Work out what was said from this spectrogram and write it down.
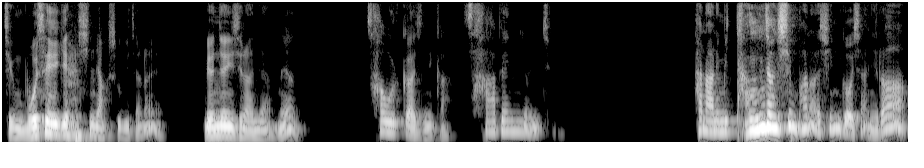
지금 모세에게 하신 약속이잖아요. 몇 년이 지났냐면 사울까지니까 400년이 지나. 하나님이 당장 심판하신 것이 아니라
